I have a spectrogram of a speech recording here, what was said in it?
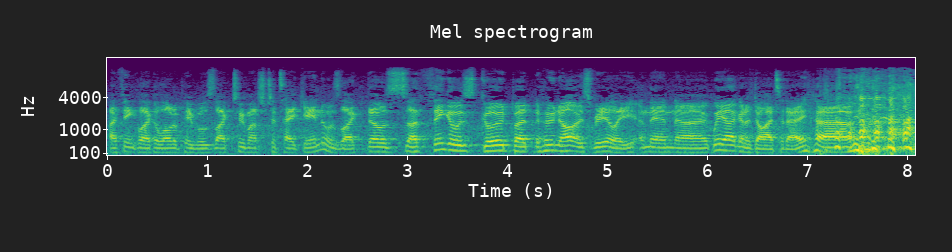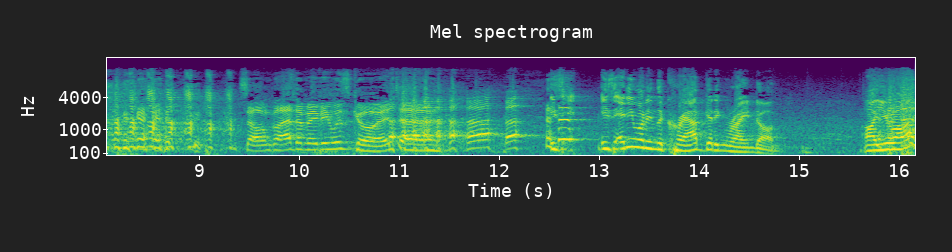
I think like a lot of people it was like too much to take in. It was like there was, I think it was good, but who knows really? And then uh, we are going to die today, Um, so I'm glad the movie was good. Uh, is, is anyone in the crowd getting rained on? Oh, you are?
